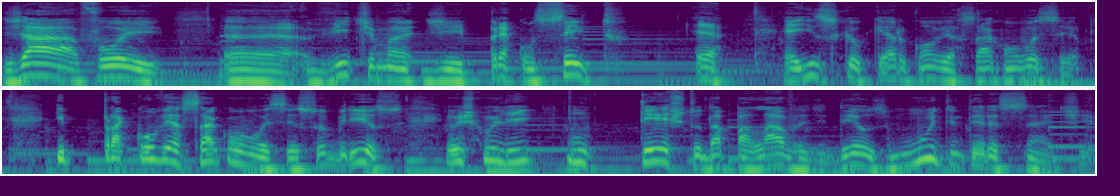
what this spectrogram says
Já foi é, vítima de preconceito? É, é isso que eu quero conversar com você. E para conversar com você sobre isso, eu escolhi um texto da palavra de Deus muito interessante,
